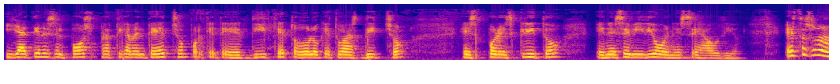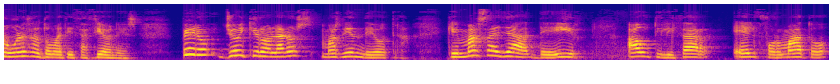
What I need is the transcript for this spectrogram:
y ya tienes el post prácticamente hecho porque te dice todo lo que tú has dicho es por escrito en ese vídeo o en ese audio. Estas son algunas automatizaciones, pero yo hoy quiero hablaros más bien de otra, que más allá de ir a utilizar el formato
